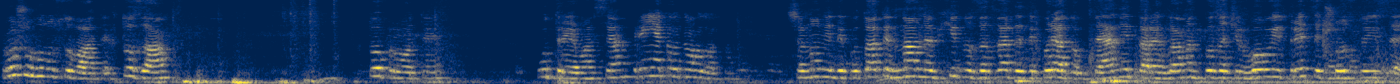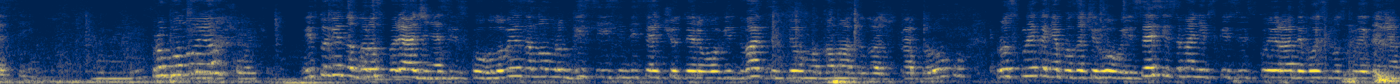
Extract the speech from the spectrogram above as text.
Прошу голосувати. Хто за? Хто проти? Утримався. Прийнято одноголосно. Шановні депутати, нам необхідно затвердити порядок денний та регламент позачергової 36-ї сесії. Пропоную відповідно до розпорядження сільського голови за номером 284 від 27.12.24 року про скликання позачергової сесії Семенівської сільської ради 8 скликання.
